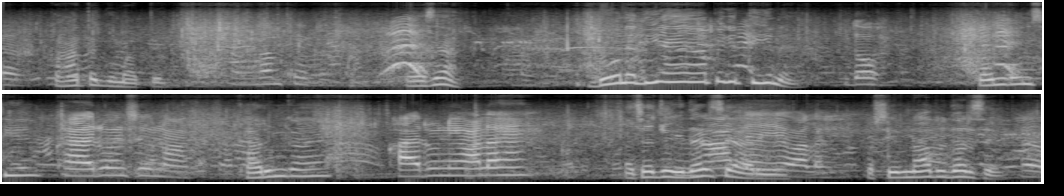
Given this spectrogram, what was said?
हाँ, कहाँ तक घुमाते हो? संगम से दो। ऐसा? दो नदियाँ हैं यहाँ पे कि तीन है? दो। कौन कौन सी है? खारून शिवनाथ। खारून कहाँ है? खारून ये वाला है। अच्छा जो इधर से आ रही है। और शिवनाथ उधर से? हाँ,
